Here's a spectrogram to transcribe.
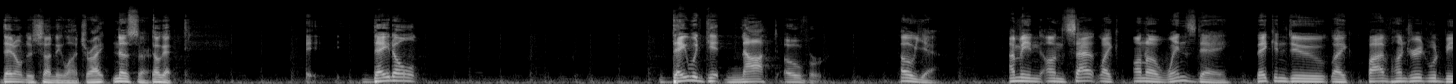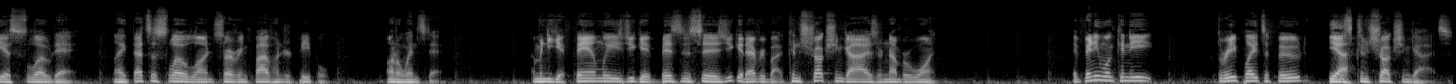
they don't do Sunday lunch, right? No, sir. Okay. They don't. They would get knocked over Oh, yeah. I mean, on sat like on a Wednesday, they can do like 500 would be a slow day. Like that's a slow lunch serving 500 people on a Wednesday. I mean, you get families, you get businesses, you get everybody. Construction guys are number one. If anyone can eat three plates of food, Yeah. it's construction guys.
